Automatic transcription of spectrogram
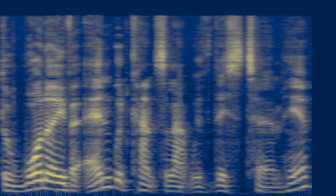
The 1 over n would cancel out with this term here.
